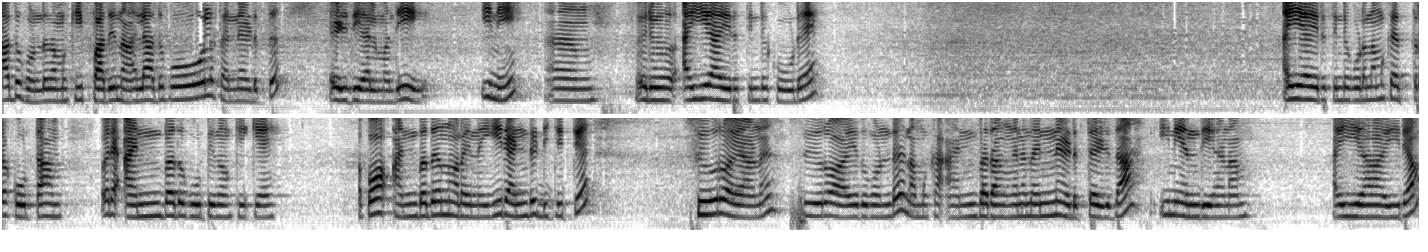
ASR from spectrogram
അതുകൊണ്ട് നമുക്ക് ഈ പതിനാല് അതുപോലെ തന്നെ എടുത്ത് എഴുതിയാൽ മതി. ഇനി ഒരു അയ്യായിരത്തിന്റെ കൂടെ അയ്യായിരത്തിന്റെ കൂടെ നമുക്ക് എത്ര കൂട്ടാം? ഒരു അൻപത് കൂട്ടി നോക്കിക്കേ. അപ്പോൾ അൻപത് എന്ന് പറയുന്ന ഈ രണ്ട് ഡിജിറ്റ് സീറോയാണ്. സീറോ ആയതുകൊണ്ട് നമുക്ക് അൻപത് അങ്ങനെ തന്നെ എടുത്തെഴുതാം. ഇനി എന്ത് ചെയ്യണം? അയ്യായിരം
